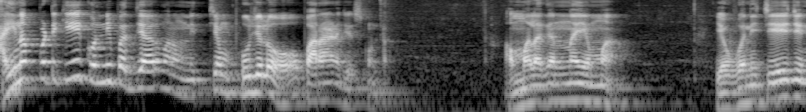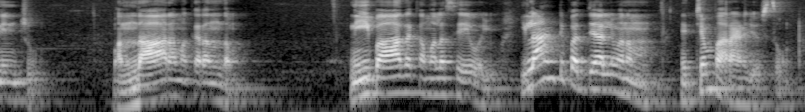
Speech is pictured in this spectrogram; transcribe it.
అయినప్పటికీ కొన్ని పద్యాలు మనం నిత్యం పూజలో పారాయణ చేసుకుంటాం. అమ్మలగన్నయమ్మ ఎవ్వనిచే జనించు మందార మకరందం నీ పాద కమల సేవలు ఇలాంటి పద్యాల్ని మనం నిత్యం పారాయణ చేస్తూ ఉంటాం.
